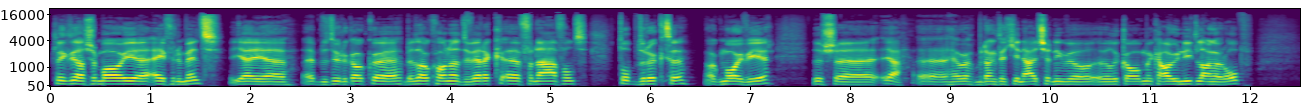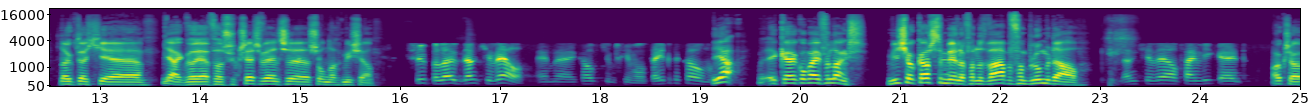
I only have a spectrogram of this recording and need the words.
Klinkt als een mooi evenement. Jij hebt natuurlijk ook, bent ook gewoon aan het werk vanavond. Topdrukte, ja. ook mooi weer. Dus ja, heel erg bedankt dat je in de uitzending wil, wilde komen. Ik hou u niet langer op. Leuk dat je, ja, ik wil je veel succes wensen zondag, Michel. Superleuk, dankjewel. En uh, ik hoop je misschien wel tegen te komen. Ja, ik uh, kom even langs. Michel Kastenmiller van het Wapen van Bloemendaal. Dankjewel, fijn weekend. Ook zo.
